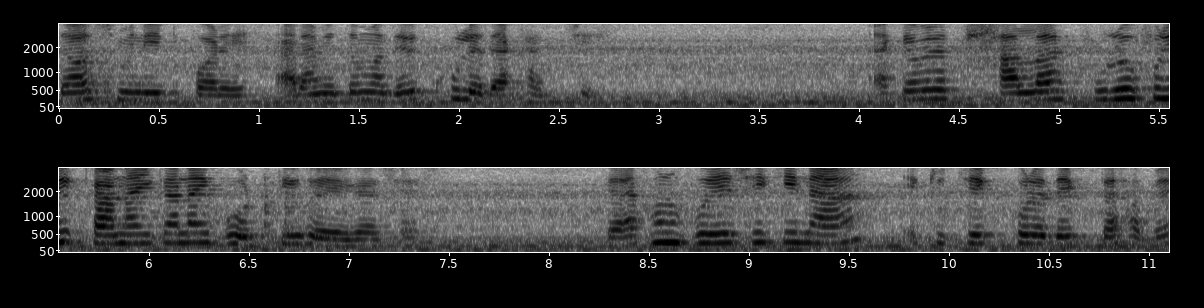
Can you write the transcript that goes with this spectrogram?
দশ মিনিট পরে আর আমি তোমাদের খুলে দেখাচ্ছি। একেবারে থালা পুরোপুরি কানাই কানাই ভর্তি হয়ে গেছে। তো এখন হয়েছে কি না একটু চেক করে দেখতে হবে।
